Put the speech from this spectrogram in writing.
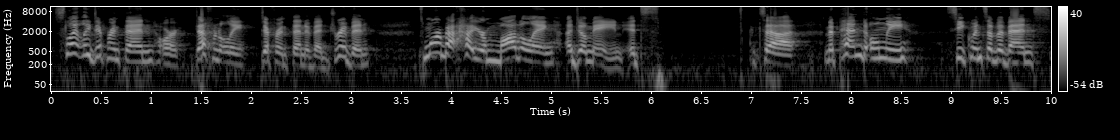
slightly different than, or definitely different than event-driven. It's more about how you're modeling a domain. It's, an append-only sequence of events.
